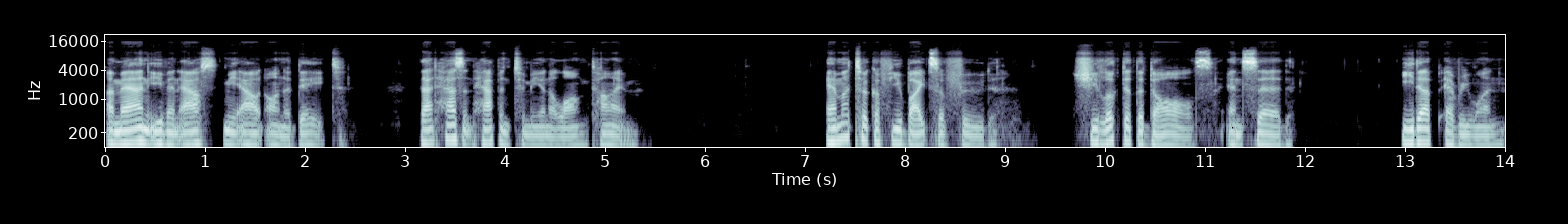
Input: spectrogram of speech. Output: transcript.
a man even asked me out on a date. That hasn't happened to me in a long time. Emma took a few bites of food. She looked at the dolls and said, Eat up, everyone.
